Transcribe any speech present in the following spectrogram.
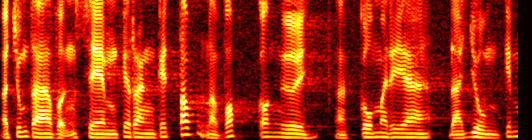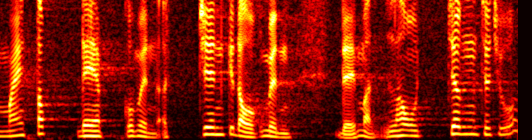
À, chúng ta vẫn xem cái răng cái tóc là vóc con người. À, cô Maria đã dùng cái mái tóc đẹp của mình ở trên cái đầu của mình để mà lau chân cho Chúa.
